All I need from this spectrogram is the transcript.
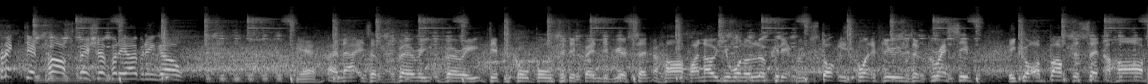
flicked it past Fisher for the opening goal. Yeah, and that is a very, very difficult ball to defend if you're a centre half. I know you want to look at it from Stockley's point of view. He was aggressive. He got above the centre half.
